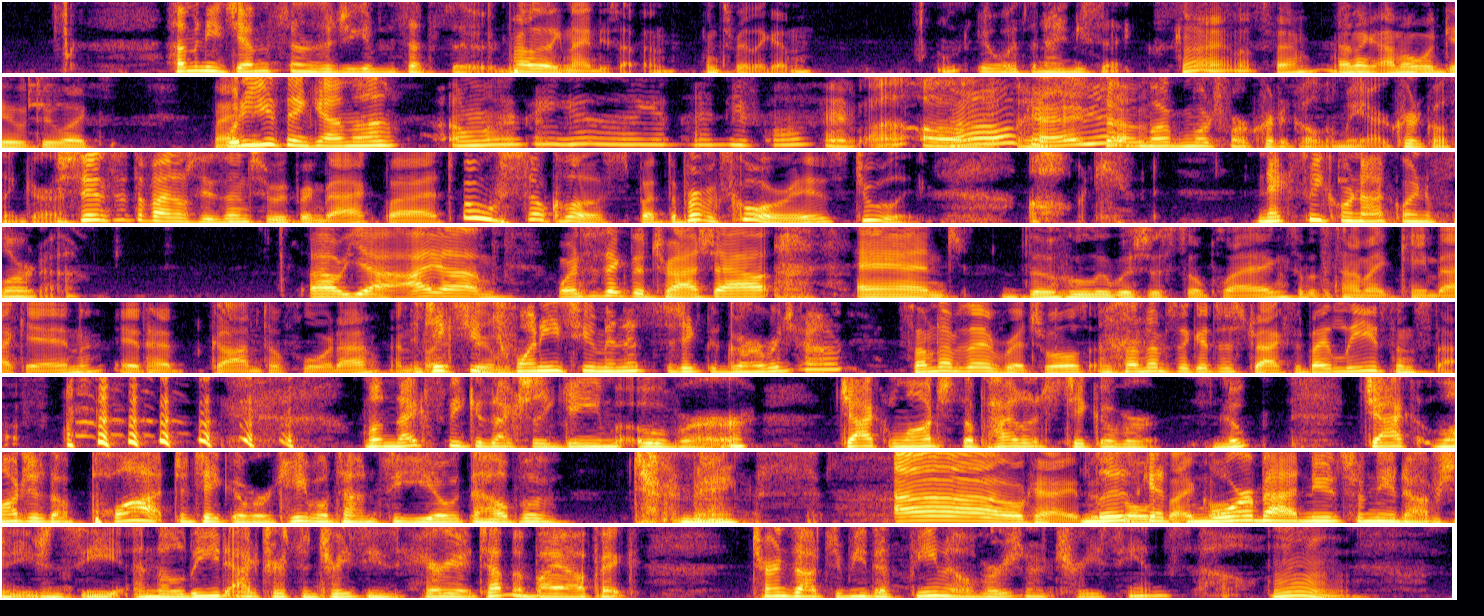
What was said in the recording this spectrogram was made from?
How many gemstones would you give this episode? Probably like 97. It's really good. I'm go with a 96. All right, that's fair. I think Emma would go do like. 90. What do you think, Emma? I'm gonna think like a 95. Oh, Oh, okay, so yeah. more, much more critical than we are. Critical thinker. Since it's the final season, should we bring back, but oh, so close. But the perfect score is Julie. Oh, cute. Next week we're not going to Florida. Oh yeah, I um went to take the trash out, and the Hulu was just still playing. So by the time I came back in, it had gone to Florida. And It so takes you 22 minutes to take the garbage out. Sometimes I have rituals, and sometimes I get distracted by leaves and stuff. Well, next week is actually game over. Jack launches a pilot to take over. Nope. Jack launches a plot to take over Cabletown CEO with the help of Devin Banks. Oh, okay. The Liz gets cycle. more bad news from the adoption agency, and the lead actress in Tracy's Harriet Tubman biopic turns out to be the female version of Tracy himself. Hmm.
